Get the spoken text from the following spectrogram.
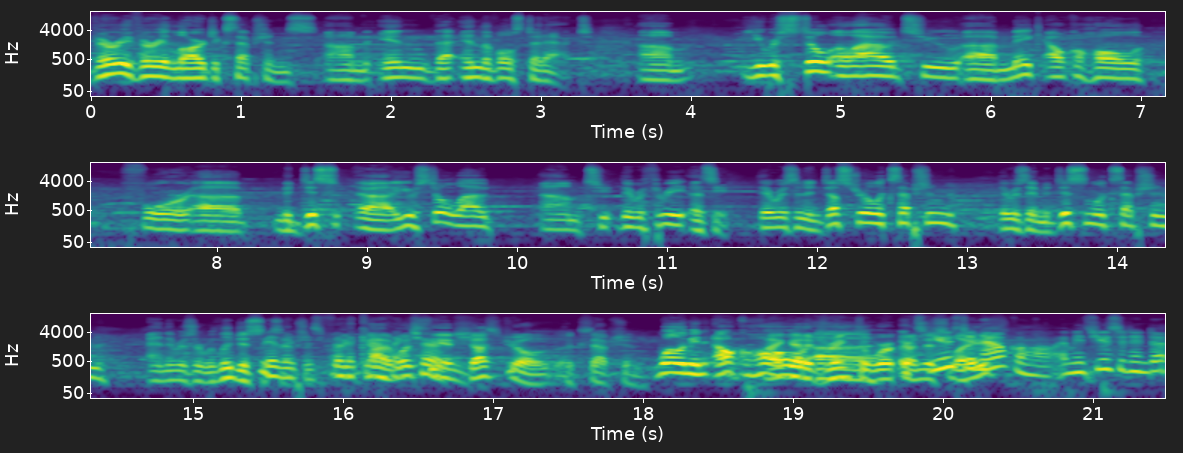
very very large exceptions um, in the in the Volstead Act. Um, you were still allowed to uh, make alcohol for uh, medic- uh, You were still allowed um, to. There were three. Let's see. There was an industrial exception. There was a medicinal exception, and there was a religious, Religious exception. for My the God, Catholic what's Church. the industrial exception? Well, I mean, alcohol. I got to drink to uh, work on this. it's used lathe. in alcohol. I mean, it's used in indu-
